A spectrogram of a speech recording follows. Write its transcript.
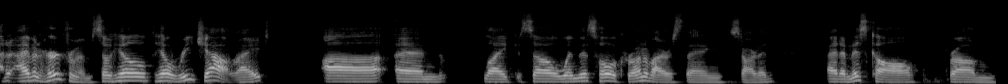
I, don't- I haven't heard from him, so he'll he'll reach out, right? Uh, and like so, when this whole coronavirus thing started, I had a missed call from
